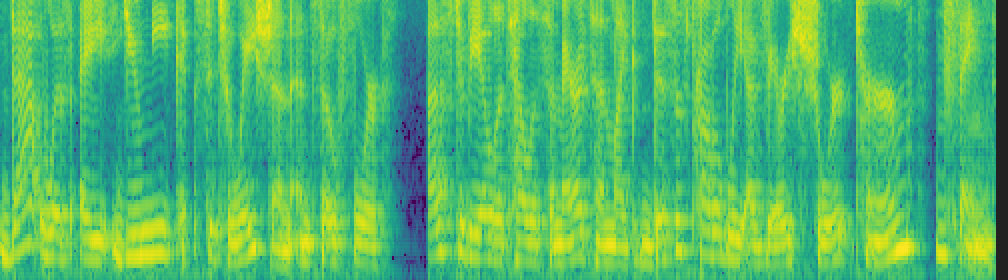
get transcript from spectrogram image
that was a unique situation. And so for us to be able to tell a Samaritan, like, this is probably a very short term thing.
